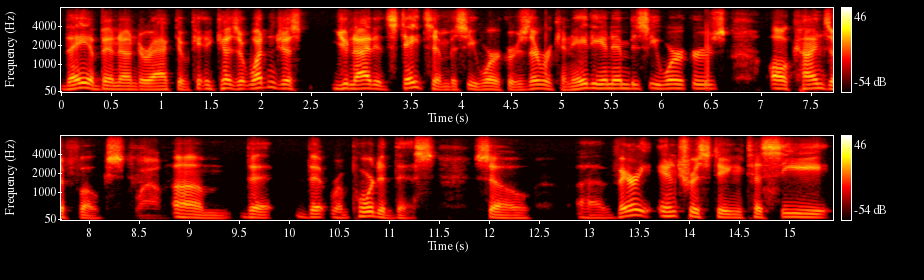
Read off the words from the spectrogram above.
they have been under active because it wasn't just United States embassy workers. There were Canadian embassy workers, all kinds of folks Wow. um, that that reported this. So uh, very interesting to see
